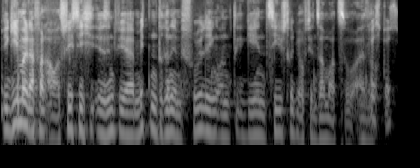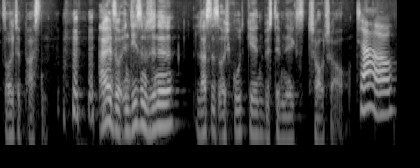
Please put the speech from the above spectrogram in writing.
wir gehen mal davon aus. Schließlich sind wir mittendrin im Frühling und gehen zielstrebig auf den Sommer zu. Also Richtig. sollte passen. Also in diesem Sinne, lasst es euch gut gehen. Bis demnächst. Ciao, ciao. Ciao.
